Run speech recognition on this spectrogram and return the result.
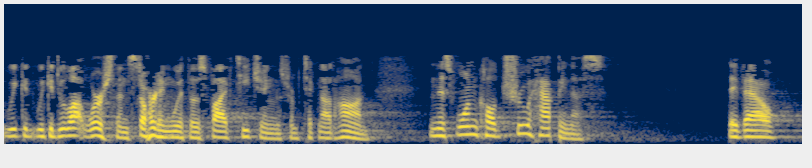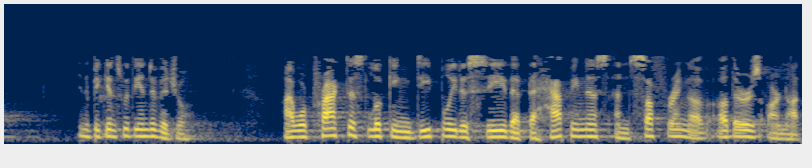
we could we could do a lot worse than starting with those five teachings from Thich Nhat Hanh. In this one called True Happiness, they vow, and it begins with the individual. I will practice looking deeply to see that the happiness and suffering of others are not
